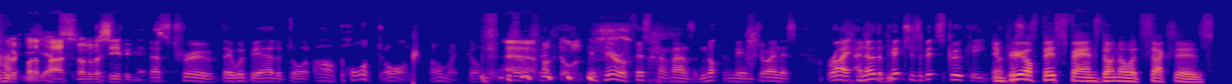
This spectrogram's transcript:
true. awkward for the Yes. person on the receiving end. That's true. They would be ahead of Dorn. Oh, poor Dorn. Oh my god. The Yeah, Imperial, fuck Dorn. Imperial Fist fans are not going to be enjoying this. Right. I know the picture's a bit spooky. Imperial is- Fist fans don't know what sex is.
